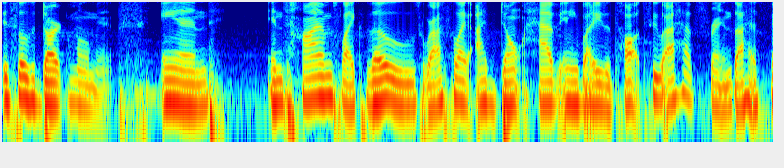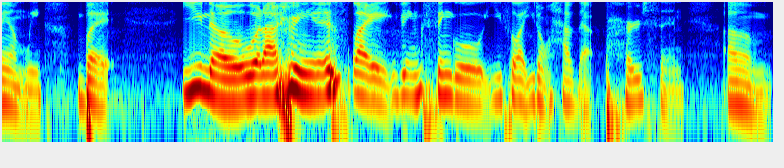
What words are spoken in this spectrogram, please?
it's those dark moments, and in times like those where I feel like I don't have anybody to talk to, I have friends, I have family, but you know what I mean. It's like being single, you feel like you don't have that person. Um,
